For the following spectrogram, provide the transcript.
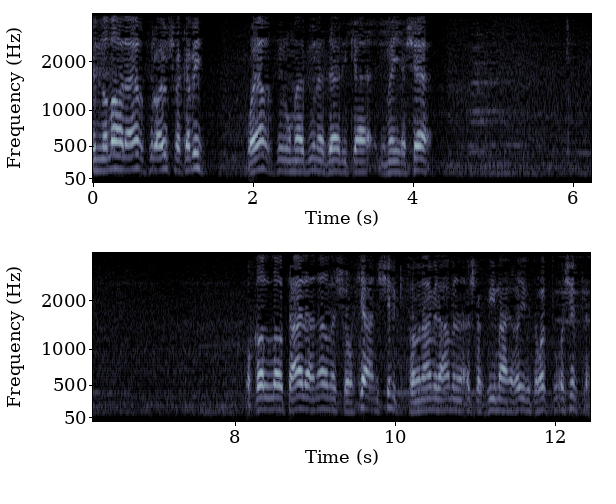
إن الله لا يغفر أن يشرك به ويغفر ما دون ذلك لمن يشاء. وقال الله تعالى أن أغنى الشركاء عن الشرك فمن عمل عملا أشرك فيه مع غير تركته وشركه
